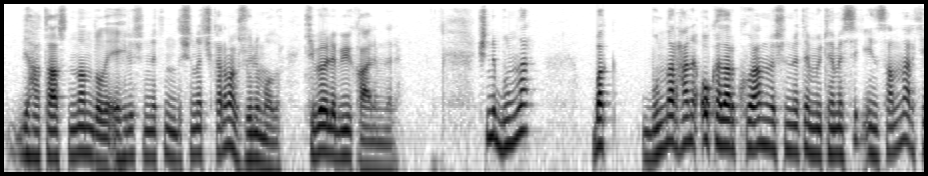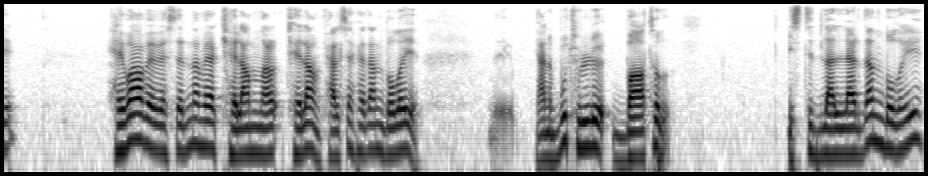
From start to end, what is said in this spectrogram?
bir hatasından dolayı ehli sünnetin dışına çıkarmak zulüm olur. Ki böyle büyük alimleri. Şimdi bunlar bak bunlar hani o kadar Kur'an ve sünnete mütemessik insanlar ki heva ve heveslerinden veya kelamlar, kelam, felsefeden dolayı e, yani bu türlü batıl istidlallerden dolayı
